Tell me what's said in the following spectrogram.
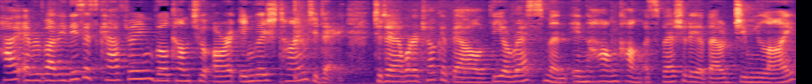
Hi, everybody. This is Catherine. Welcome to our English time today. Today, I want to talk about the arrestment in Hong Kong, especially about Jimmy Lai,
